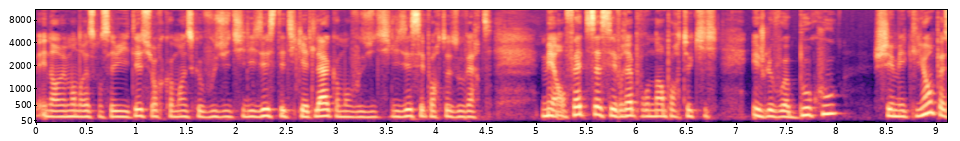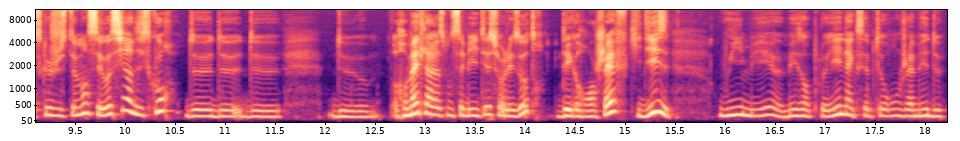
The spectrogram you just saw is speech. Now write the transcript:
énormément de responsabilités sur comment est-ce que vous utilisez cette étiquette-là, comment vous utilisez ces portes ouvertes. Mais en fait, ça, c'est vrai pour n'importe qui. Et je le vois beaucoup chez mes clients parce que justement, c'est aussi un discours de, de, de, remettre la responsabilité sur les autres, des grands chefs qui disent oui, mais euh, mes employés n'accepteront jamais d'eux.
